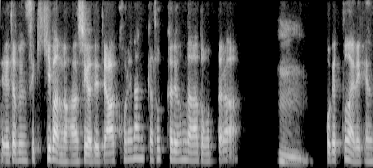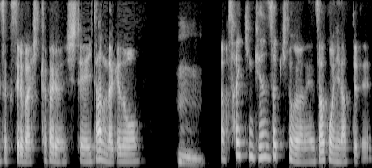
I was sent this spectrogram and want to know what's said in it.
データ分析基盤の話が出て、あ、これなんかどっかで読んだなと思ったら、うん。ポケット内で検索すれば引っかかるようにしていたんだけど、うん。なんか最近検索機能がね、雑魚になってて、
